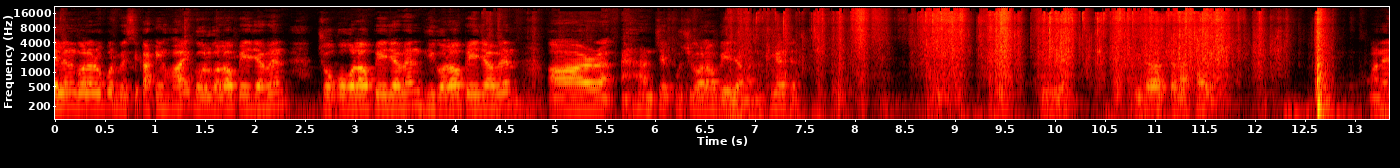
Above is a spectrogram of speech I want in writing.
এলেন গলার উপর বেশি কাটিং হয়, গোল গলাও পেয়ে যাবেন, চোকো গলাও পেয়ে যাবেন, ভি গলাও পেয়ে যাবেন, আর যে কুচি গলাও পেয়ে যাবেন, ঠিক আছে? একটা মানে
